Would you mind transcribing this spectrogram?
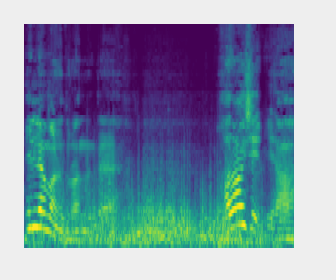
1년 만에 들어왔는데, 화장실, 야.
